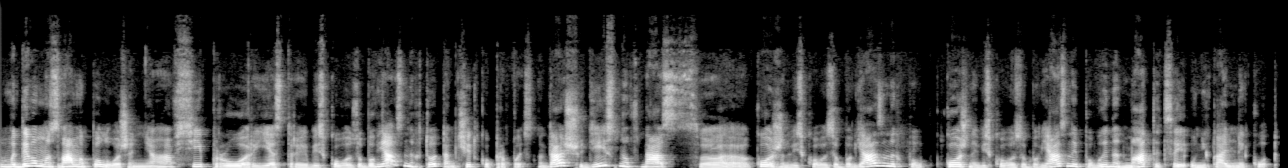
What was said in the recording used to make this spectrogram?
ми дивимося з вами положення всі про реєстри військовозобов'язаних, то там чітко прописано, да, що дійсно в нас е, кожен військовозобов'язаних, кожен військовозобов'язаний повинен мати цей унікальний код.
